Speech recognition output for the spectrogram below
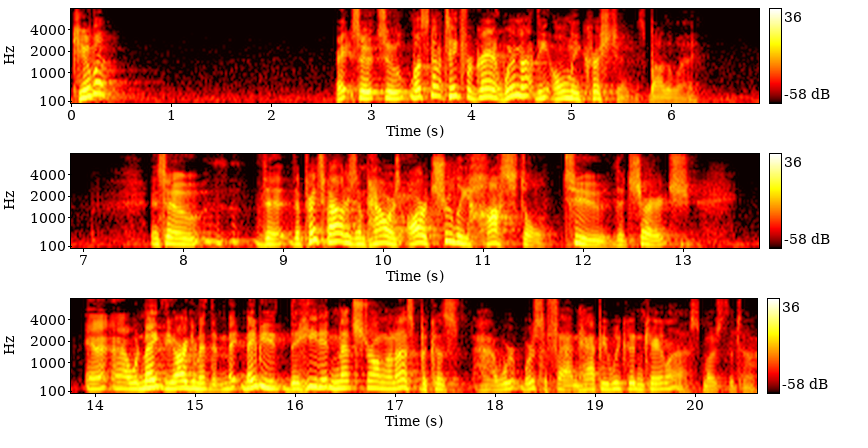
Cuba? Right? So, so let's not take for granted. We're not the only Christians, by the way. And so the, the principalities and powers are truly hostile to the church. And I would make the argument that maybe the heat isn't that strong on us because ah, we're, we're so fat and happy we couldn't care less most of the time.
